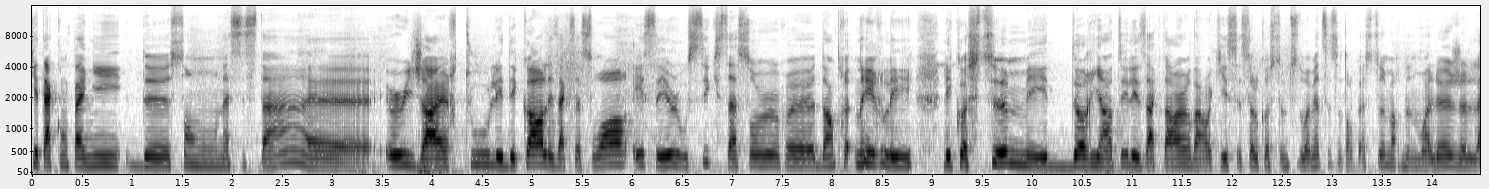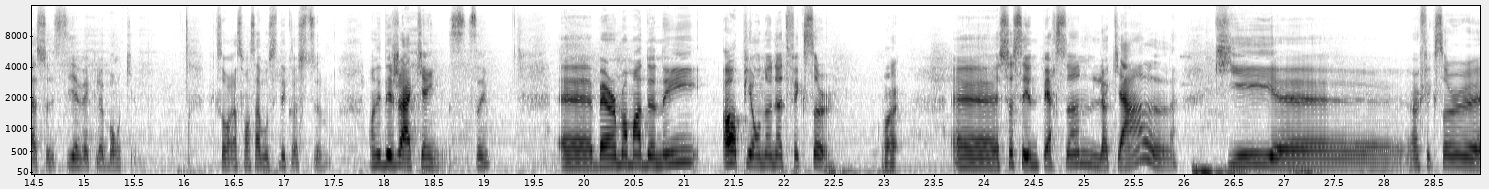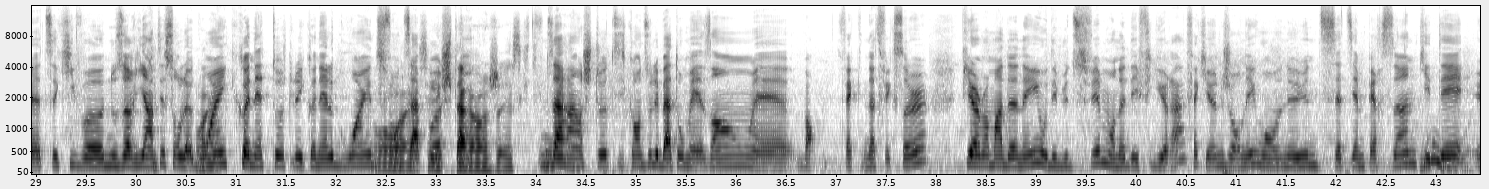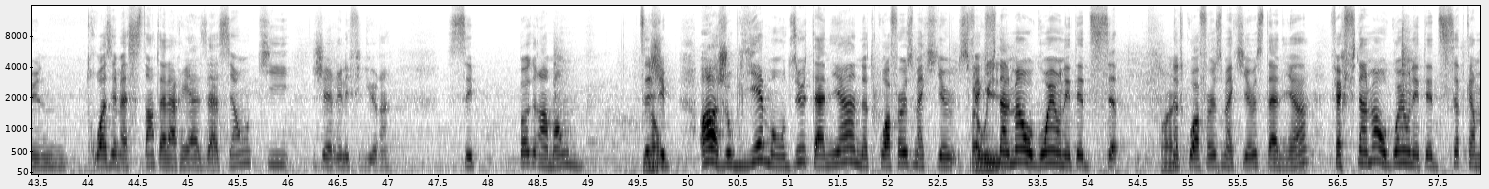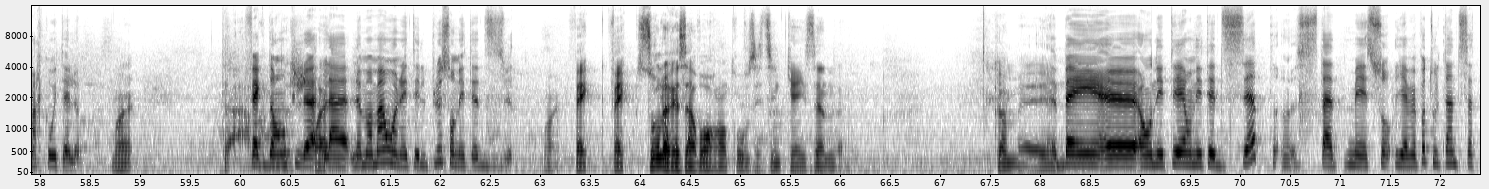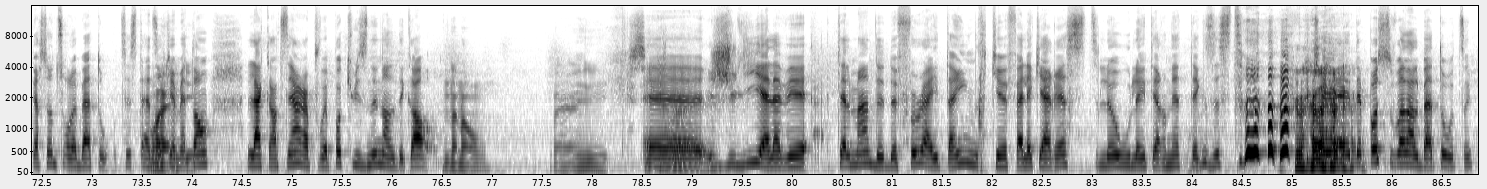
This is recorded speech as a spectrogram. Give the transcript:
qui est accompagnée de son assistant. Euh, eux, ils gèrent tous les décors, les accessoires, et c'est eux aussi qui s'assurent euh, d'entretenir les, les costumes et d'orienter les acteurs dans OK, c'est ça le costume que tu dois mettre, c'est ça ton costume, ordonne-moi-le, je l'associe avec le bon kit. Qu'ils sont responsables aussi des costumes. On est déjà à 15, tu sais. Euh, ben, à un moment donné, ah, puis on a notre fixeur. Euh, ça, c'est une personne locale qui est euh, un fixeur euh, qui va nous orienter sur le goin, Ouais. qui connaît tout. là. il connaît le goin du fond de sa lui poche. ce qu'il Il nous arrange tout. Il conduit les bateaux maison. bon, fait que notre fixeur. Puis à un moment donné, au début du film, on a des figurants. Fait qu'il y a une journée où on a eu une 17e personne qui était une troisième assistante à la réalisation qui gérait les figurants. C'est pas grand monde. J'ai- Ah, j'oubliais, mon Dieu, Tania, notre coiffeuse maquilleuse. Fait Ben que oui. finalement, au Gouin, on était 17. Ouais. Notre coiffeuse maquilleuse, Tania. Fait que finalement, au Gouin, on était 17 quand Marco était là. Ouais. Fait que donc, le, Tabarnouche. Ouais. la- le moment où on était le plus, on était 18. Ouais. Fait, que- fait que sur le réservoir, entre autres, vous étiez une quinzaine. Là. Comme. euh, Ben, euh, on, était, on était 17, euh, mais il n'y avait pas tout le temps 17 personnes sur le bateau. C'est-à-dire Ouais, que, mettons, la cantinière, elle pouvait pas cuisiner dans le décor. Non, non. Euh, Euh. Julie, elle avait tellement de, de feu à éteindre qu'il fallait qu'elle reste là où l'Internet existe. qu'elle n'était pas souvent dans le bateau, tu sais.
